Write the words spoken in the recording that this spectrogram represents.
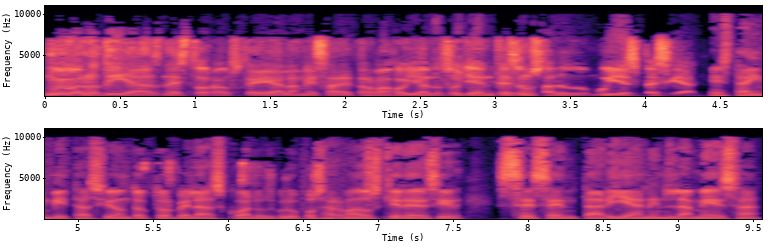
Muy buenos días, Néstor, a usted, a la mesa de trabajo y a los oyentes un saludo muy especial. Esta invitación, doctor Velasco, a los grupos armados quiere decir, ¿se sentarían en la mesa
